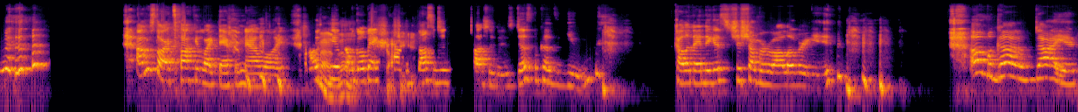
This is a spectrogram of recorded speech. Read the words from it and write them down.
I'm gonna start talking like that from now on. I'm No, still no. gonna go back to Sausages. sausages, sausages, just because of you. Calling that nigga Shishomaru all over again. oh my god, I'm dying.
